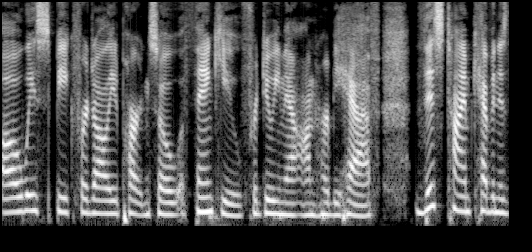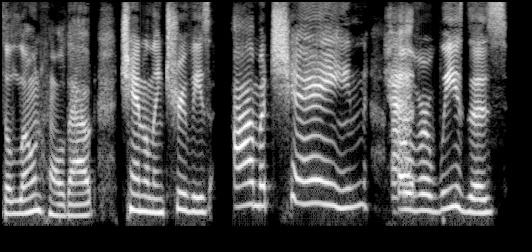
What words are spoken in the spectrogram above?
always speak for Dolly Parton. So thank you for doing that on her behalf. This time, Kevin is the lone holdout, channeling Truvy's I'm a chain over Ouiser's.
